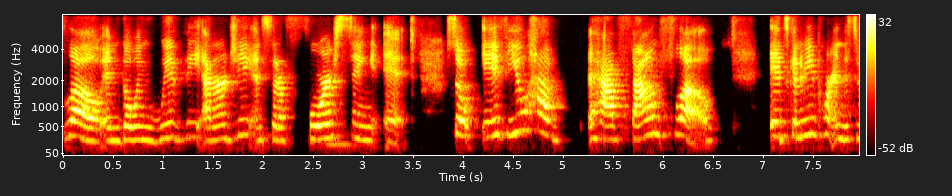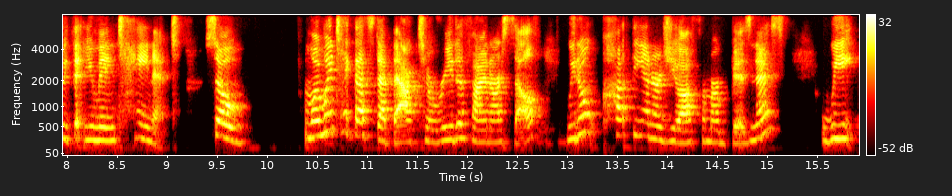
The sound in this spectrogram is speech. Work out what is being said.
flow and going with the energy instead of forcing it. So if you have have found flow, it's going to be important this week that you maintain it. So when we take that step back to redefine ourselves, we don't cut the energy off from our business we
